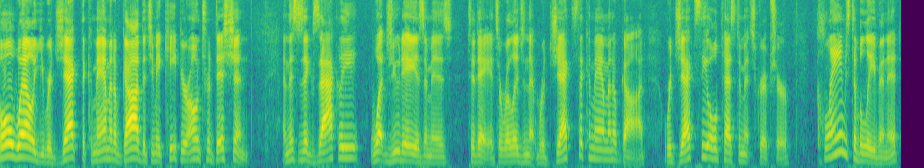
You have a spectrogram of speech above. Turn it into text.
Full well you reject the commandment of God, that you may keep your own tradition. And this is exactly what Judaism is today. It's a religion that rejects the commandment of God, rejects the Old Testament scripture, claims to believe in it,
